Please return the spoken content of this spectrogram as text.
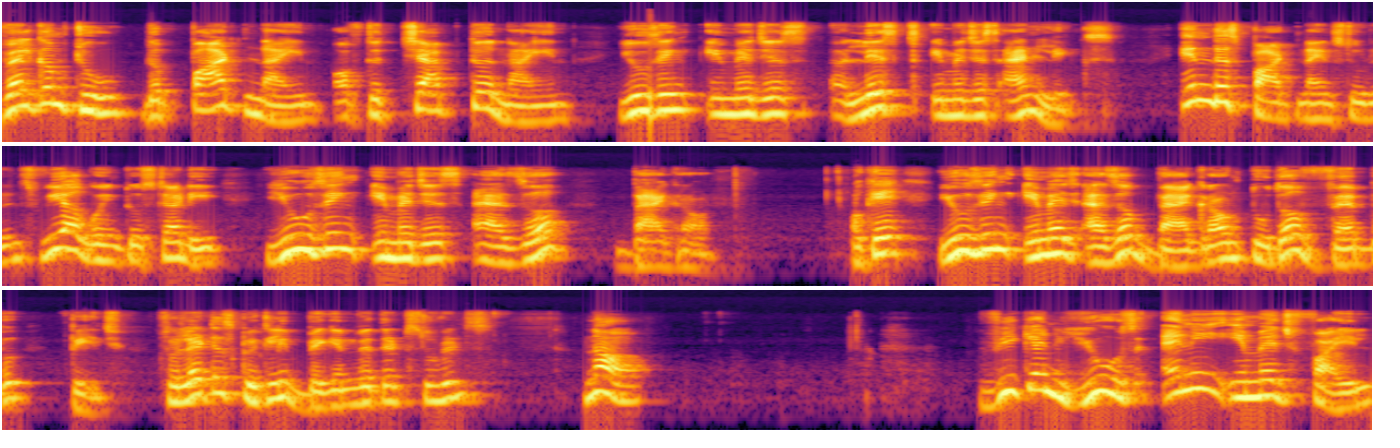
Welcome to the part 9 of the chapter 9 using images, uh, lists, images and links. In this part 9 students, we are going to study using images as a background. Okay, using image as a background to the web page. So let us quickly begin with it students. Now, we can use any image file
